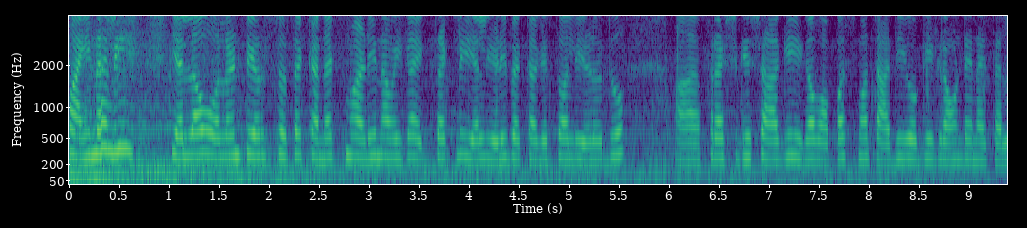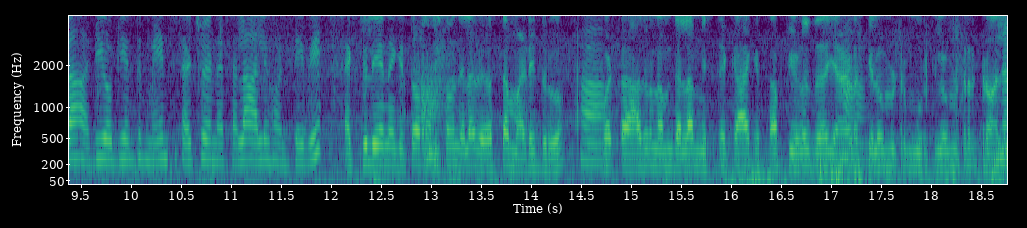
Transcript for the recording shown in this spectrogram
ಫೈನಲಿ ಎಲ್ಲ ವಾಲಂಟಿಯರ್ಸ್ ಜೊತೆ ಕನೆಕ್ಟ್ ಮಾಡಿ ನಾವೀಗ ಎಕ್ಸಾಕ್ಟ್ಲಿ ಎಲ್ಲಿ ಇಳಿಬೇಕಾಗಿತ್ತು ಅಲ್ಲಿ ಇಳಿದು. ಫ್ರೆಶ್ ಗಿಶ್ ಆಗಿ ಈಗ ವಾಪಸ್ ಮತ್ತೆ ಆದಿಯೋಗಿ ಗ್ರೌಂಡ್ ಏನೈತಲ್ಲ ಆದಿಯೋಗಿ ಅಂತ ಮೇನ್ ಸ್ಟ್ಯಾಚು ಏನೈತಲ್ಲ ಅಲ್ಲಿ ಹೊಂಟಿವಿ. ಆಕ್ಚುಲಿ ಏನಾಗಿತ್ತು ಅವ್ರು ನಮ್ಮ ಎಲ್ಲ ವ್ಯವಸ್ಥೆ ಮಾಡಿದ್ರು. ಬಟ್ ಆದ್ರೂ ನಮ್ದೆಲ್ಲ ಮಿಸ್ಟೇಕ್ ಆಗಿತ್ತ ಇಳಿದು ಎರಡು ಕಿಲೋಮೀಟರ್ ಮೂರು ಕಿಲೋಮೀಟರ್ ಟ್ರಾಲಿ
